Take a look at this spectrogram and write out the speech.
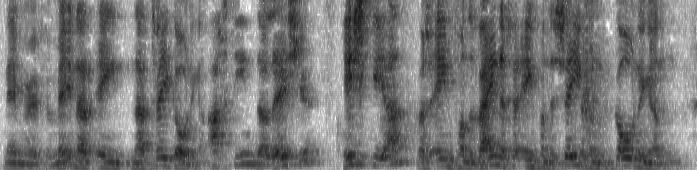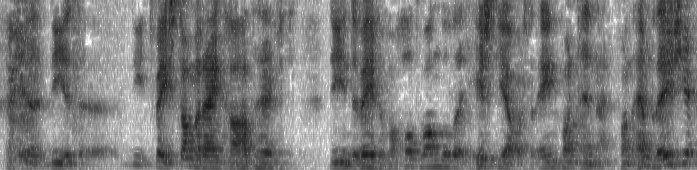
neem u even mee naar, 1, naar 2 Koningen 18, daar lees je. Hiskia was een van de weinige, een van de zeven koningen die, het, uh, die twee stammenrijk gehad heeft, die in de wegen van God wandelen. Hiskia was er een van, en van hem lees je,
